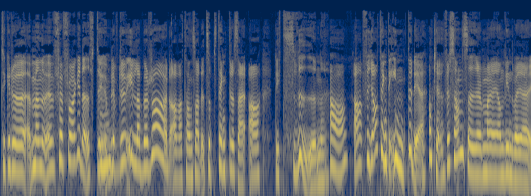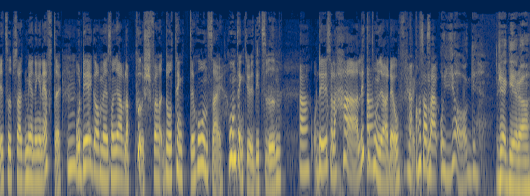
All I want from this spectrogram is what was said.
Tycker du, men får jag fråga dig, du, Mm. blev du illa berörd av att han sa det? Typ tänkte du så här, ja ditt svin. Ja, Ja, för jag tänkte inte det. okej. För sen säger Marianne Lindberg i typ så här meningen efter Mm. och det gav mig en sån jävla push för då tänkte hon så här, hon tänkte ju ditt svin. Ja. Och det är så härligt att hon gör det. Och, Hon sa så här, Och jag reagerar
